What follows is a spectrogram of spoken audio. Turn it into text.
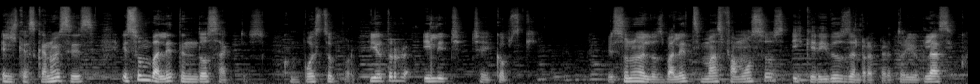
El Cascanueces es un ballet en dos actos, compuesto por Piotr Ilich Tchaikovsky. Es uno de los ballets más famosos y queridos del repertorio clásico.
